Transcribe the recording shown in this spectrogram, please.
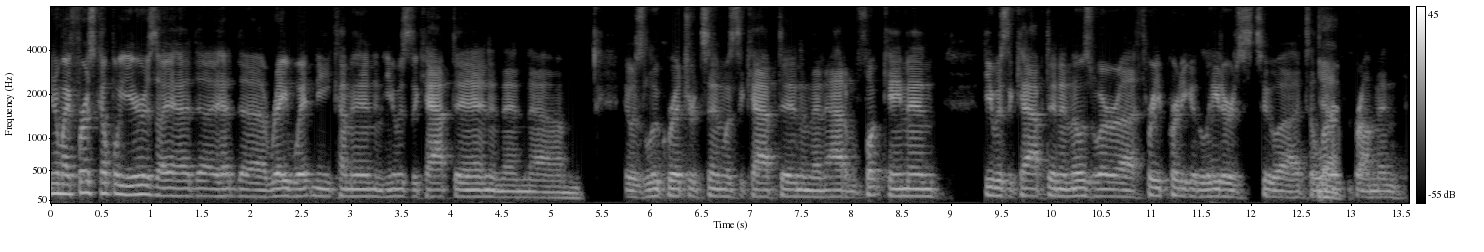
you know, my first couple years, I had I had uh, Ray Whitney come in, and he was the captain, and then um, it was Luke Richardson was the captain, and then Adam Foote came in. He was the captain, and those were uh, three pretty good leaders to uh, to learn from. And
